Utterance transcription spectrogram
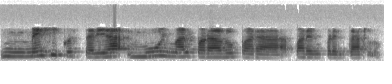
México estaría muy mal parado para, para enfrentarlo.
